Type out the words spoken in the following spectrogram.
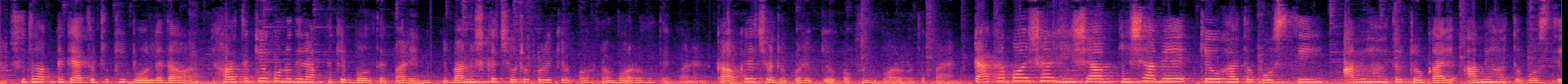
না। শুধু আপনাকে এতটুকুই বলে দেওয়া, হয়তো কেউ কোনোদিন আপনাকে বলতে পারেনি। মানুষকে ছোট করে কেউ কখনো বড় হতে পারেন কাউকে ছোট করে কেউ কখনো বড় হতে পারেন টাকা পয়সার হিসাব, হিসাবে কেউ হয়তো বস্তি, আমি হয়তো টোকাই, আমি হয়তো বস্তি,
